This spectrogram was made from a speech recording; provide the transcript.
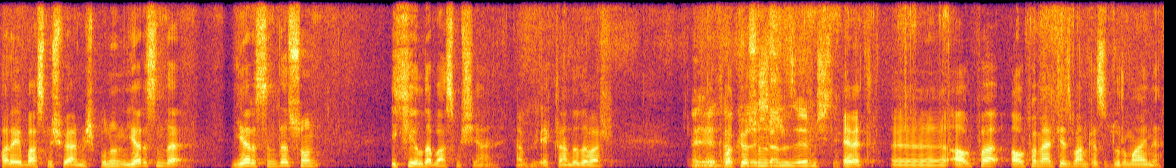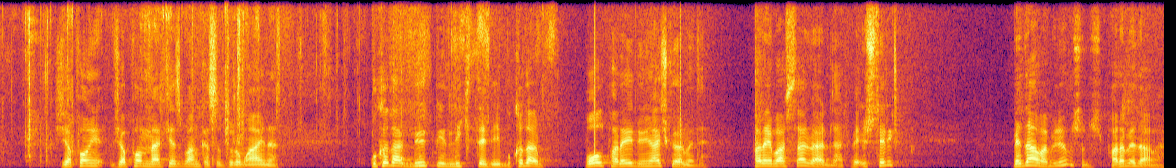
parayı basmış vermiş. Bunun yarısında yarısında son iki yılda basmış yani. Ya, ekranda da var. Ee, Evet, bakıyorsunuz- arkadaşlarınız vermişti. Evet, e, Avrupa Avrupa Merkez Bankası durum aynı. Japon Japon Merkez Bankası durum aynı. Bu kadar büyük bir likiditeyi, bu kadar bol parayı dünya hiç görmedi. Parayı bastılar verdiler ve üstelik bedava biliyor musunuz? Para bedava.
